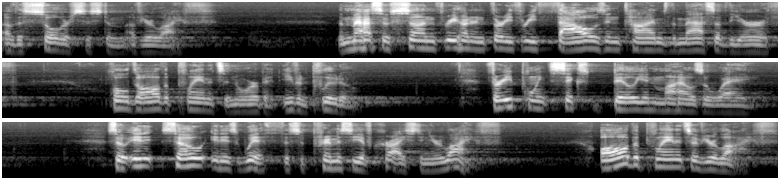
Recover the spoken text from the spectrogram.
of the solar system of your life. The massive sun, 333,000 times the mass of the earth, holds all the planets in orbit, even Pluto, 3.6 billion miles away. So it, so it is with the supremacy of Christ in your life. All the planets of your life,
